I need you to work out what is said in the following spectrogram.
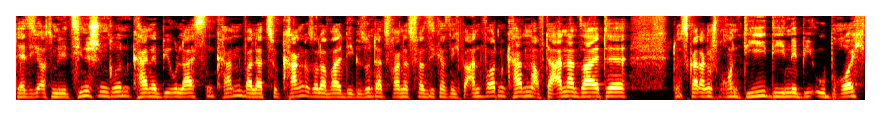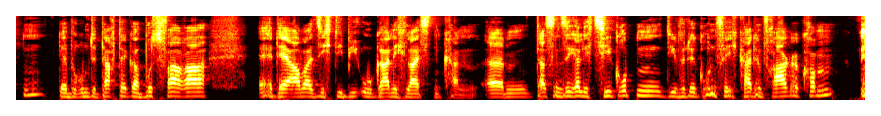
der sich aus medizinischen Gründen keine Bio leisten kann, weil er zu krank ist oder weil die Gesundheitsfragen des Versicherers nicht beantworten kann. Auf der anderen Seite, du hast gerade angesprochen, die, die eine BU bräuchten, der berühmte Dachdecker, Busfahrer, äh, der aber sich die BU gar nicht leisten kann. Ähm, das sind sicherlich Zielgruppen, die für die Grundfähigkeit in Frage kommen.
